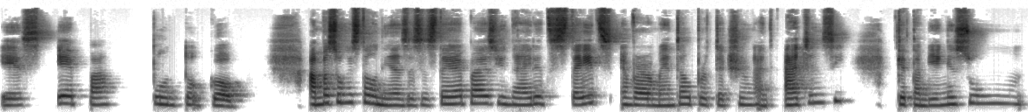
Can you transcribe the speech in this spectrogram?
es epa.gov. Ambas son estadounidenses. Este EPA es United States Environmental Protection Agency, que también es un,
